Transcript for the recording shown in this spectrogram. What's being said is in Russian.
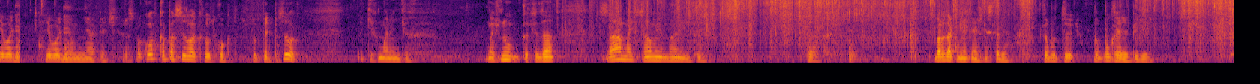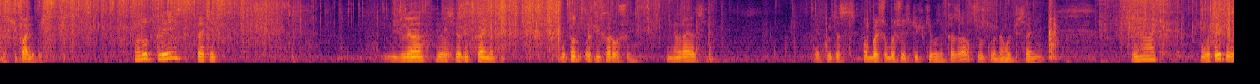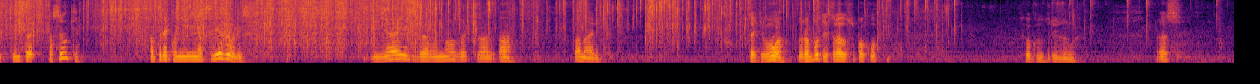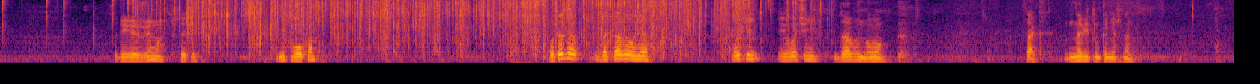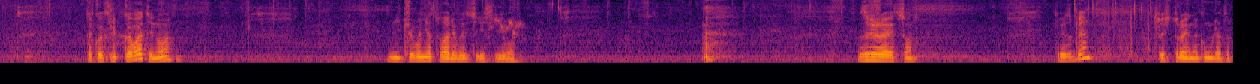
Сегодня, сегодня у меня опять распаковка посылок. Тут сколько-то? Штук 5 посылок. Таких маленьких. Начну, как всегда, самой-самой маленькой. Так. Бардак у меня, конечно, на столе. Как будто попугая пилили. Защипали точно. Ну тут клей, кстати, для велосипедных камер. Вот он очень хороший. Мне нравится. Какой-то с- по большой-большой скидке его заказал. Ссылку дам в описании. Так. Вот эти вот какие-то посылки. По треку они не отслеживались. Я их давно заказывал. А, фонарик. Кстати, во, работает сразу с упаковки. Сколько тут режимов? Раз. Три режима, кстати. Неплохо. Вот это заказывал я очень и очень давно. Так, на вид он, конечно, такой хлебковатый, но ничего не отваливается, если его заряжается он. USB, то есть встроенный аккумулятор.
